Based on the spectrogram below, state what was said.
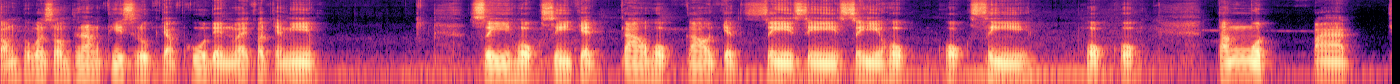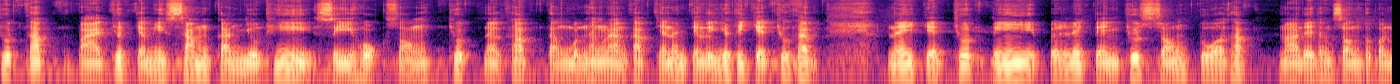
2 ตัวบน2ตัวล่างที่สรุปจากผู้เด่นไว้ก็จะมี 4 6 4 7 9 6 9 7 4 4 4 6 6 4 6 6 ทั้งหมด 8 ชุดครับ 8 ชุดจะมีซ้ำกันอยู่ที่ 4 6 2 ชุดนะครับทั้งบนทั้งล่างครับฉะนั้นจะเหลืออยู่ที่ 7 ชุดครับใน 7 ชุดนี้เป็นเลขเด่นชุด 2 ตัวครับ มาได้ทั้ง2ตัวบน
